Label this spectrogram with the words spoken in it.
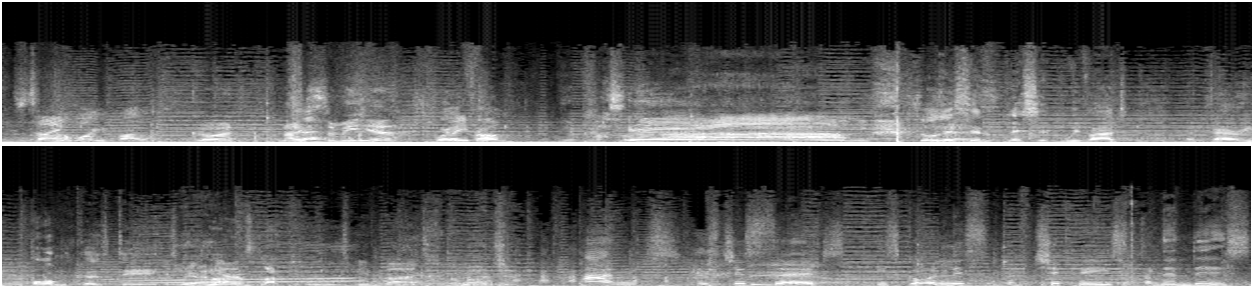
It's time. How are you, pal? Good. Nice Yeah? to meet you. Where, you from? Newcastle. So listen, listen, we've had a very bonkers day it's been here in Blackpool. It's been mad. Ant has just said he's got a list of chippies and then this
